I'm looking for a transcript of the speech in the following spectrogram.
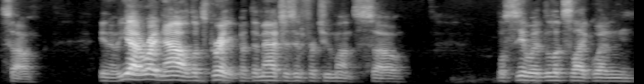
so you know, yeah, right now it looks great, but the match isn't for two months, so we'll see what it looks like when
